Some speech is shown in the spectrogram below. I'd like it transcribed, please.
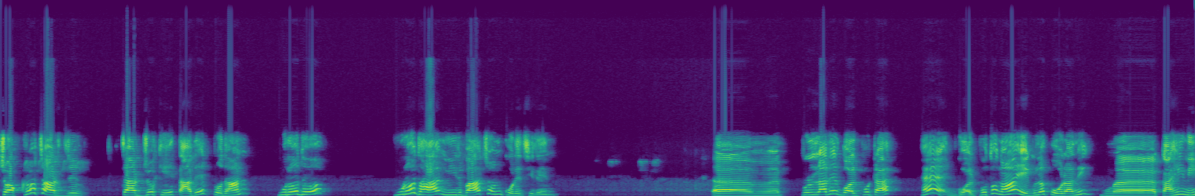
চক্রচার্য চার্যকে তাদের প্রধান পুরোধ, পুরোধা নির্বাচন করেছিলেন। প্রহ্লাদের গল্পটা হ্যাঁ গল্প তো নয়, এগুলো পৌরাণিক কাহিনী,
